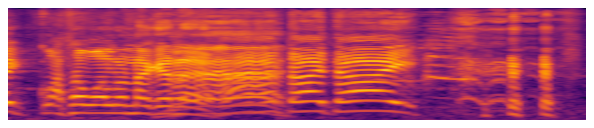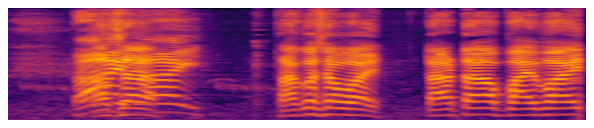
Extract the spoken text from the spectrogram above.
এই কথা বলো না কেন? তাই তাই। আচ্ছা থাকো সবাই। Tata bye bye.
